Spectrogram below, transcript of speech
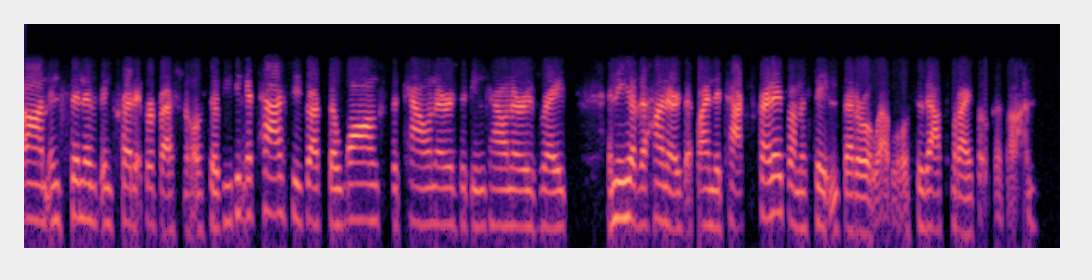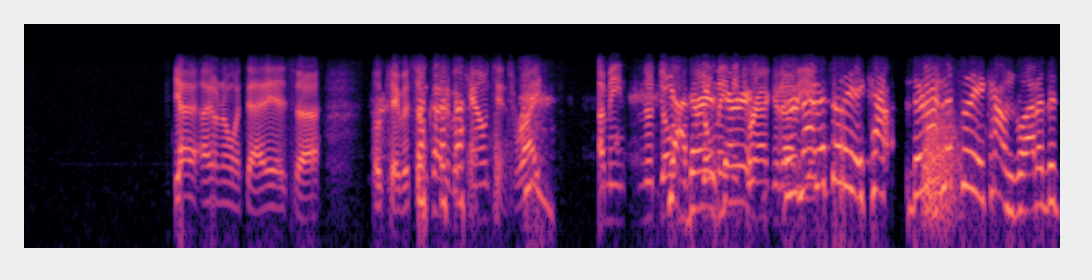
um, incentives and credit professionals. So if you think of tax, you've got the wonks, the counters, the bean counters, right? And then you have the hunters that find the tax credits on the state and federal level. So that's what I focus on. Yeah, I don't know what that is. Uh, okay, but some kind of accountant, right? I mean, no, don't yeah, they're don't make they're, me drag it out they're of not necessarily account. They're not necessarily accountants. A lot of the,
